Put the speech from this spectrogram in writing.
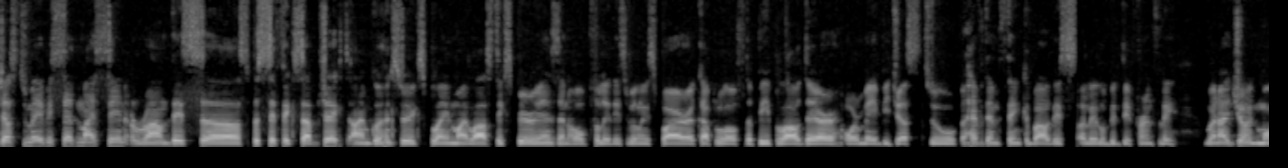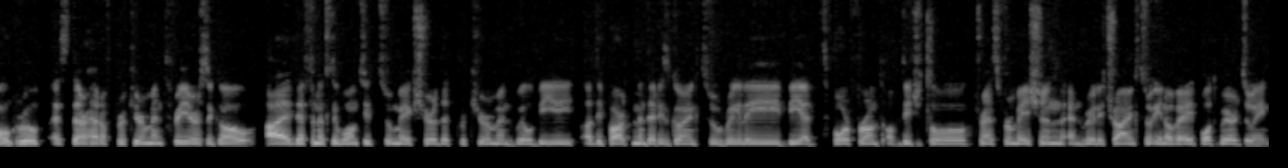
Just to maybe set my scene around this uh, specific subject, I'm going to explain my last experience, and hopefully, this will inspire a couple of the people out there, or maybe just to have them think about this a little bit differently when I joined Mall Group as their head of procurement three years ago, I definitely wanted to make sure that procurement will be a department that is going to really be at the forefront of digital transformation and really trying to innovate what we're doing.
